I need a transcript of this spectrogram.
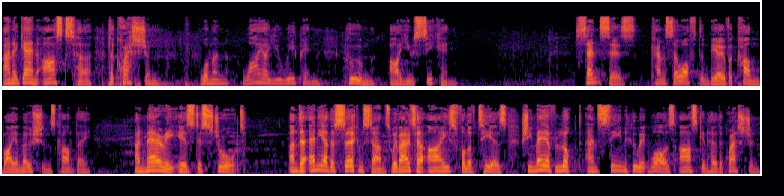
and again asks her the question Woman, why are you weeping? Whom are you seeking? Senses can so often be overcome by emotions, can't they? And Mary is distraught. Under any other circumstance, without her eyes full of tears, she may have looked and seen who it was asking her the question.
